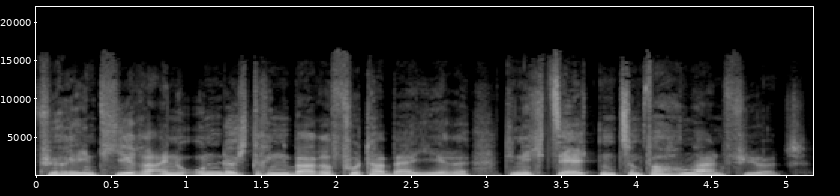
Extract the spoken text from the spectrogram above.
Für Rentiere eine undurchdringbare Futterbarriere, die nicht selten zum Verhungern führt.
